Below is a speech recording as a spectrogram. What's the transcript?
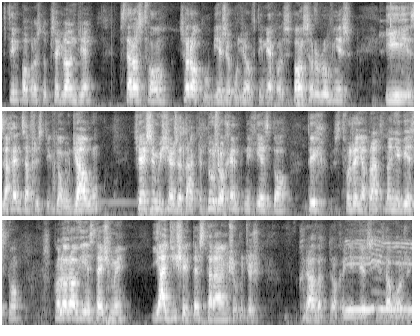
w tym po prostu przeglądzie. Starostwo co roku bierze udział w tym jako sponsor również i zachęca wszystkich do udziału. Cieszymy się, że tak dużo chętnych jest do tych stworzenia prac na niebiesko. Kolorowi jesteśmy. Ja dzisiaj też starałem się chociaż krawat trochę niebieski założyć.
